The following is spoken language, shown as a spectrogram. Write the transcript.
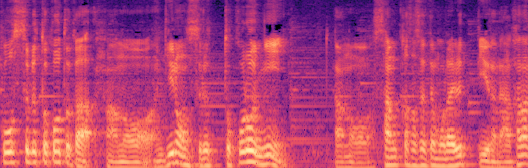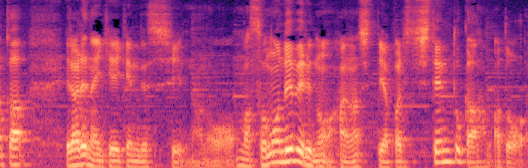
考するところとかあの議論するところにあの参加させてもらえるっていうのはなかなか得られない経験ですしあの、まあ、そのレベルの話ってやっぱり視点とかあと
